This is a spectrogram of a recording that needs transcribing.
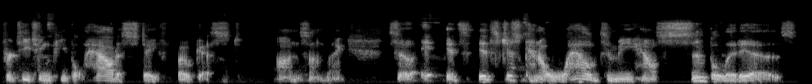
for teaching people how to stay focused on something so it, it's it's just kind of wild to me how simple it is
